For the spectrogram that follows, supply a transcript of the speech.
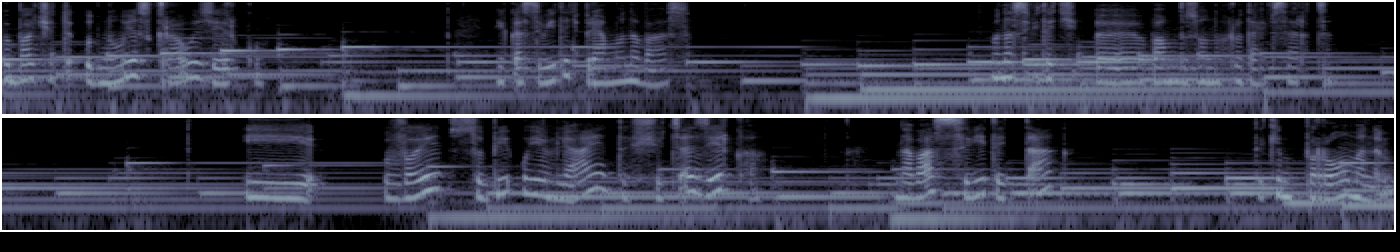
ви бачите одну яскраву зірку, яка світить прямо на вас. Вона світить е, вам в зону грудей в серце. І ви собі уявляєте, що ця зірка на вас світить так, таким променем,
